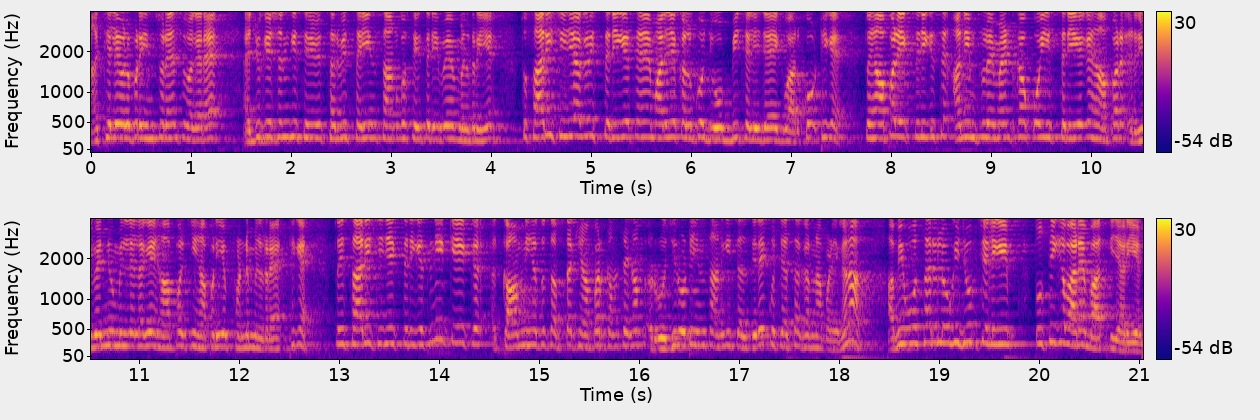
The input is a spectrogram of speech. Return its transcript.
अच्छे लेवल पर इंश्योरेंस वगैरह एजुकेशन की सर्विस सही इंसान को सही तरीके मिल रही है। तो सारी चीज़ें अगर इस तरीके से है, मान लीजिए कल को जॉब भी चली जाए एक बार को, ठीक है? तो यहाँ पर एक तरीके से अनएम्प्लॉयमेंट का कोई इस तरीके का यहाँ पर रिवेन्यू मिलने लगे, यहाँ पर कि यहाँ पर ये फंड मिल रहा है, ठीक है? तो ये सारी चीज़ें एक तरीके से नहीं कि एक काम नहीं है तो तब तक यहाँ पर कम से कम रोजी रोटी इंसान की चलती रहे, कुछ ऐसा करना पड़ेगा ना। अभी बहुत सारे लोग की जॉब चली गई तो उसी के बारे में बात की जा रही है।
